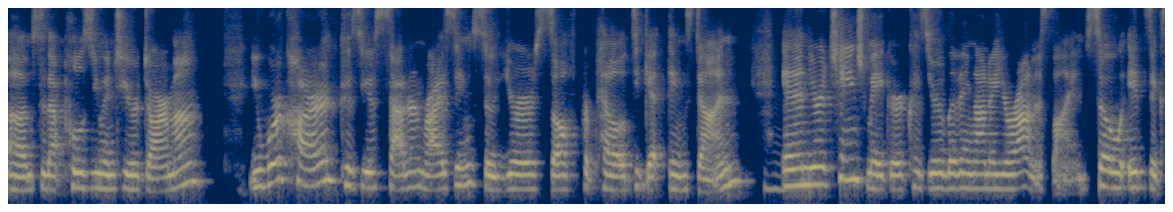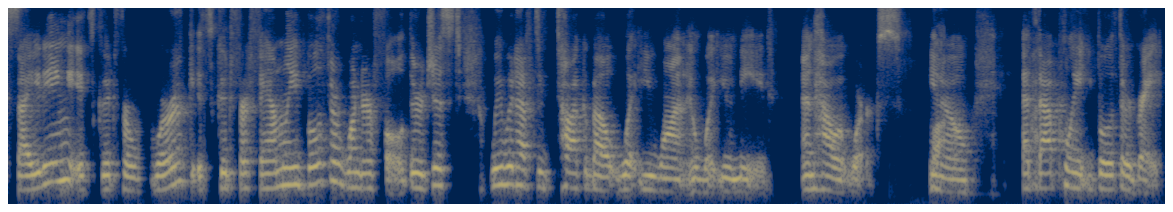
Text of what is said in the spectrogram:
Um, so that pulls you into your Dharma. You work hard because you have Saturn rising, so you're self propelled to get things done. Mhm. And you're a change maker because you're living on a Uranus line. So it's exciting. It's good for work. It's good for family. Both are wonderful. They're just, we would have to talk about what you want and what you need and how it works. You Well- know, at that point, both are great.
